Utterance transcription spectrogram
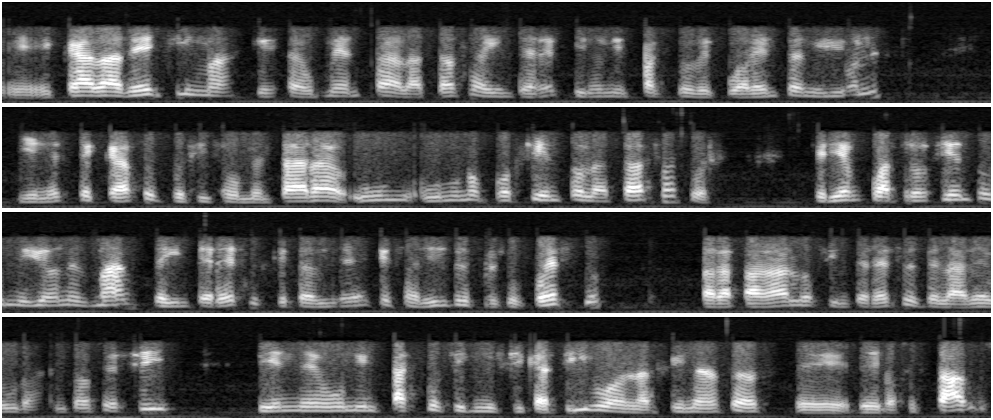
eh, cada décima que se aumenta la tasa de interés tiene un impacto de 40 millones y en este caso pues si se aumentara un, un 1% la tasa pues serían 400 millones más de intereses que tendrían que salir del presupuesto para pagar los intereses de la deuda entonces sí tiene un impacto significativo en las finanzas de, de los estados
